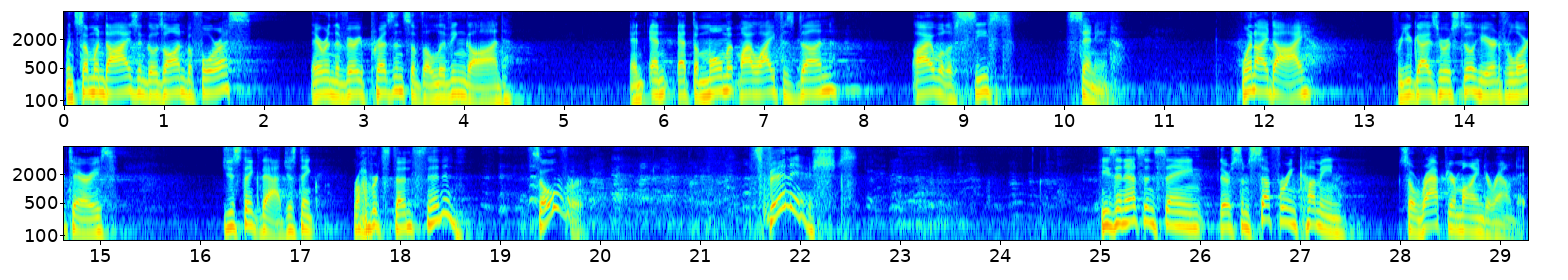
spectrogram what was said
When someone dies and goes on before us, they're in the very presence of the living God. And, and at the moment my life is done, I will have ceased sinning. When I die, for you guys who are still here, and if the Lord tarries, just think that. Just think, Robert's done sinning. It's over. It's finished. He's in essence saying, There's some suffering coming, so wrap your mind around it.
